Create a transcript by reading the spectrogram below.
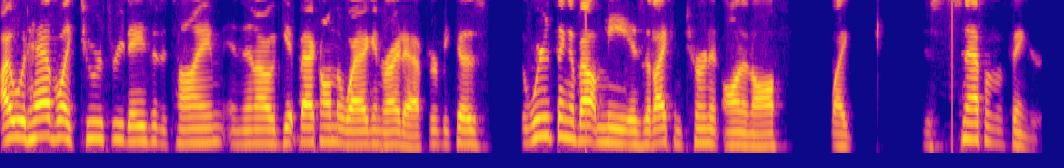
I would have like two or three days at a time, and then I would get back on the wagon right after because the weird thing about me is that I can turn it on and off like just snap of a finger.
